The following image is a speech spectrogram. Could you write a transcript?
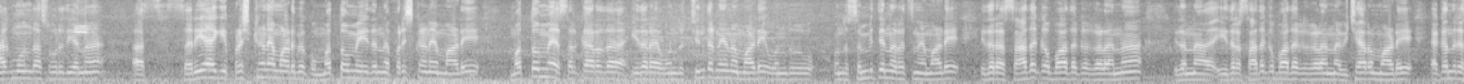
ನಾಗಮೋಹನ್ ದಾಸ್ ವರದಿಯನ್ನು ಸರಿಯಾಗಿ ಪರಿಷ್ಕರಣೆ ಮಾಡಬೇಕು. ಮತ್ತೊಮ್ಮೆ ಇದನ್ನು ಪರಿಷ್ಕರಣೆ ಮಾಡಿ, ಮತ್ತೊಮ್ಮೆ ಸರ್ಕಾರದ ಇದರ ಒಂದು ಚಿಂತನೆಯನ್ನು ಮಾಡಿ, ಒಂದು ಒಂದು ಸಮಿತಿಯನ್ನು ರಚನೆ ಮಾಡಿ, ಇದರ ಸಾಧಕ ಬಾಧಕಗಳನ್ನು ಇದನ್ನು ಇದರ ಸಾಧಕ ಬಾಧಕಗಳನ್ನು ವಿಚಾರ ಮಾಡಿ, ಯಾಕಂದರೆ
